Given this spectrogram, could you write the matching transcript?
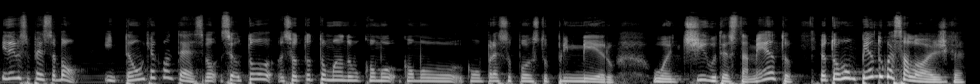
E daí você pensa, bom, então o que acontece? Bom, se eu tô, se eu tô tomando como, como, como pressuposto primeiro o Antigo Testamento, eu tô rompendo com essa lógica.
